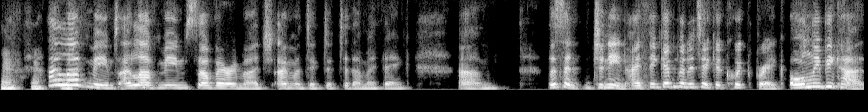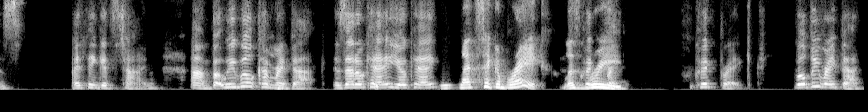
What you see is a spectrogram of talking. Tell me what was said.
I love memes. I love memes so very much. I'm addicted to them. I think. Um, listen, Janine, I think I'm going to take a quick break only because I think it's time. Um, but we will come right back. Is that okay? You okay? Let's take a break. Let's quick breathe. Break quick break. We'll be right back.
